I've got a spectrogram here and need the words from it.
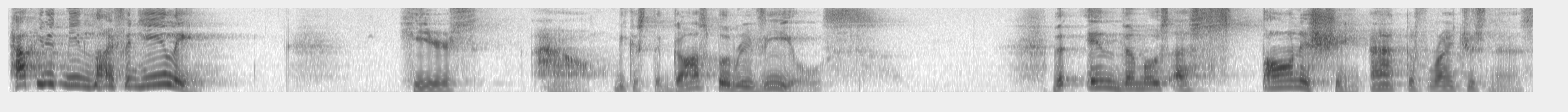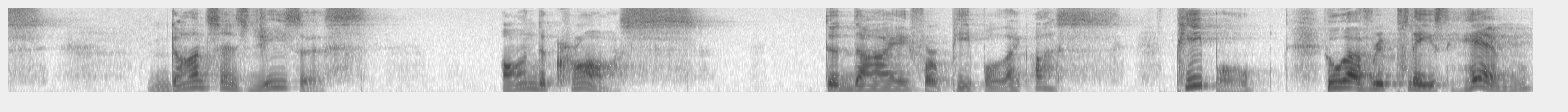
How can it mean life and healing? Here's how. Because the gospel reveals that in the most astonishing act of righteousness, God sends Jesus on the cross to die for people like us. People who have replaced Him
